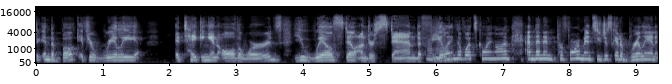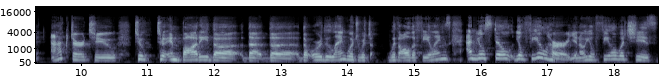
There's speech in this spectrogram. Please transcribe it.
it, in the book if you're really it, taking in all the words, you will still understand the mm-hmm. feeling mm-hmm. of what's going on. And then in performance, you just get a brilliant actor to to to embody the the the the Urdu language, which with all the feelings, and you'll still you'll feel her. You know, you'll feel what she's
